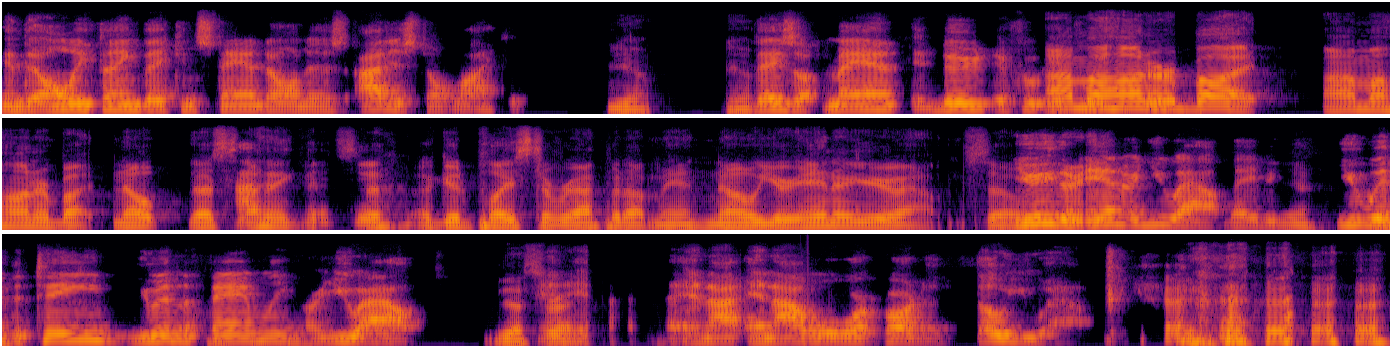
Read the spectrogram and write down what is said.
And the only thing they can stand on is, I just don't like it. yeah Yeah. There's a man, dude. If, if I'm we- a hunter, but I'm a hunter, but nope. That's I think that's a, a good place to wrap it up, man. No, you're in or you're out. So you either in or you out, baby. Yeah. You with the team, you in the family, or you out. that's And- right. And I and I will work hard to throw you out.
